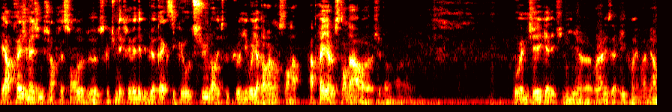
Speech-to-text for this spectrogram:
Et après, j'imagine, j'ai l'impression de, de, ce que tu me décrivais des bibliothèques, c'est que au-dessus, dans les trucs plus haut niveau, il n'y a pas vraiment de standard. Après, il y a le standard, euh, je sais pas, OMG qui a défini euh, voilà les API qu'on aimerait bien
